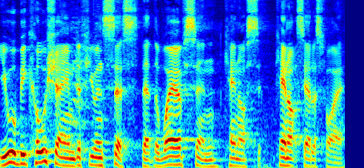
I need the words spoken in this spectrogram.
You will be cool shamed if you insist that the way of sin cannot, cannot satisfy.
